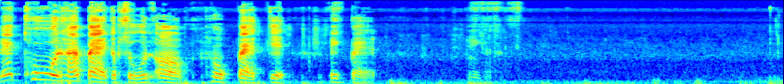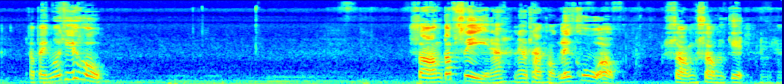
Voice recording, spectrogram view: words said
เลขคู่นะคะแปดกับศูนย์ออกหกแปดเจ็ดเลขแปดนี่ค่ะต่อไปงวดที่หกสองกับสี่นะ แนวทางของเลขคู่ออกสองสองเจ็ดนี่ค่ะ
